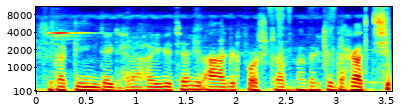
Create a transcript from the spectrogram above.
কিছুটা টিন দিয়ে ঘেরা হয়ে গেছে। আগের পোস্ট আপনাদেরকে দেখাচ্ছি।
